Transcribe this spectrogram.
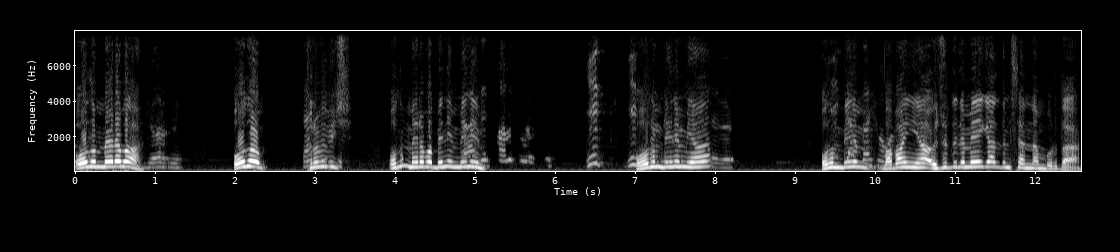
Oğlum merhaba. Oğlum. Trobebiş. Oğlum merhaba benim benim. Git Git Oğlum benim ya. Oğlum Git benim yaklaşma baban ya özür dilemeye geldim senden burada.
